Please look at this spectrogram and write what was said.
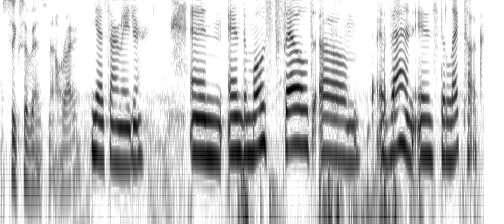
six events now, right? Yes, Sergeant Major and and the most failed um, event is the leg tuck,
